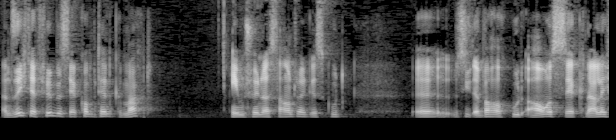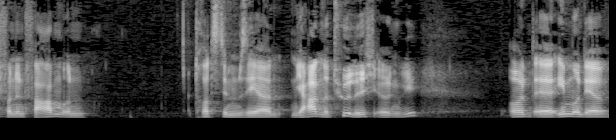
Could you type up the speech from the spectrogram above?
An sich, der Film ist sehr kompetent gemacht. Eben schöner Soundtrack, ist gut, äh, sieht einfach auch gut aus, sehr knallig von den Farben und trotzdem sehr, ja, natürlich irgendwie. Und äh, eben, und er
